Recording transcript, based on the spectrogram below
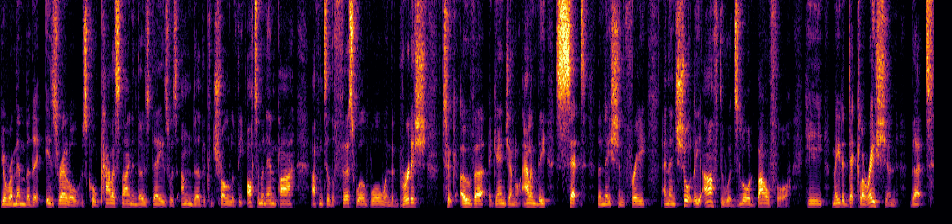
you'll remember that Israel, or it was called Palestine in those days, was under the control of the Ottoman Empire up until the First World War when the British took over. Again, General Allenby set the nation free. And then shortly afterwards, Lord Balfour, he made a declaration that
